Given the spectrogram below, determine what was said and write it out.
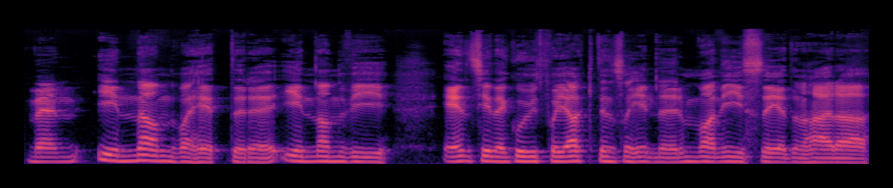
Men innan, vad heter det, innan vi ens hinner gå ut på jakten så hinner man i sig den här äh,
